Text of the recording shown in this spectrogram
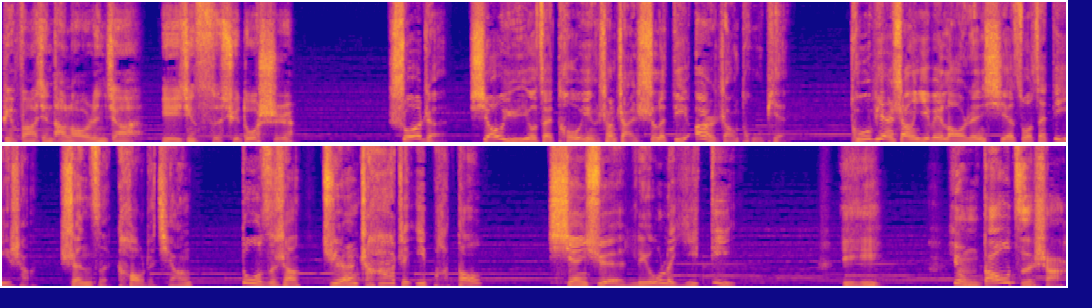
便发现他老人家。已经死去多时。说着，小雨又在投影上展示了第二张图片。图片上一位老人斜坐在地上，身子靠着墙，肚子上居然插着一把刀，鲜血流了一地。咦，用刀自杀？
